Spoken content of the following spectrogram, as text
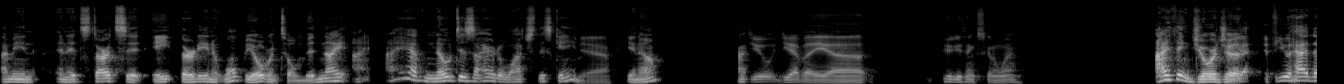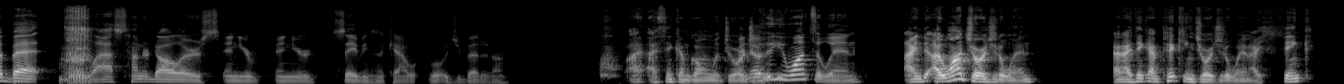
I mean, and it starts at eight thirty, and it won't be over until midnight. I I have no desire to watch this game. Yeah, you know. do you do you have a uh, who do you think's going to win? I think Georgia. If you had to bet last hundred dollars in your in your savings account, what would you bet it on? I, I think I'm going with Georgia. I know who you want to win. I I want Georgia to win, and I think I'm picking Georgia to win. I think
